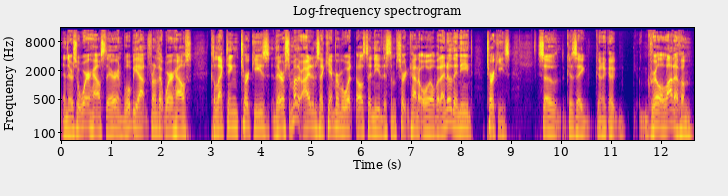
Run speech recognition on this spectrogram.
and there's a warehouse there, and we'll be out in front of that warehouse collecting turkeys. There are some other items I can't remember what else they need. There's some certain kind of oil, but I know they need turkeys. So because they're gonna go grill a lot of them,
